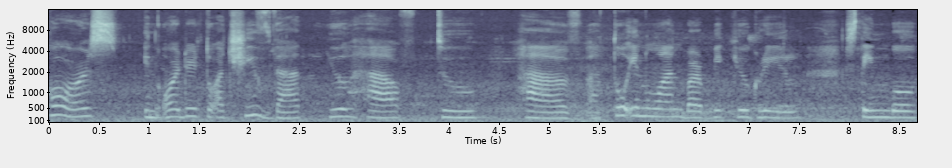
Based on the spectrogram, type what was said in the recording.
course, in order to achieve that, you'll have to have a two-in-one barbecue grill, steamboat,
